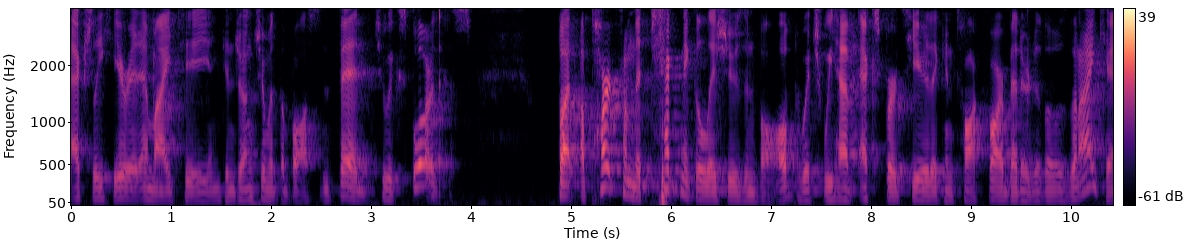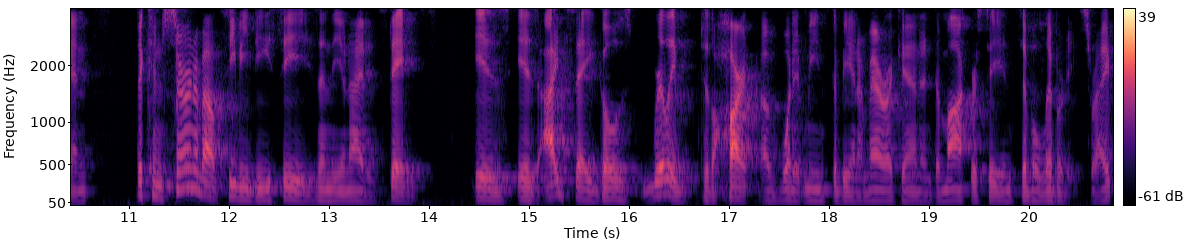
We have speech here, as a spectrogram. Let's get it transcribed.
actually here at MIT in conjunction with the Boston Fed to explore this. But apart from the technical issues involved, which we have experts here that can talk far better to those than I can, the concern about CBDCs in the United States is, is I'd say goes really to the heart of what it means to be an American and democracy and civil liberties, right?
